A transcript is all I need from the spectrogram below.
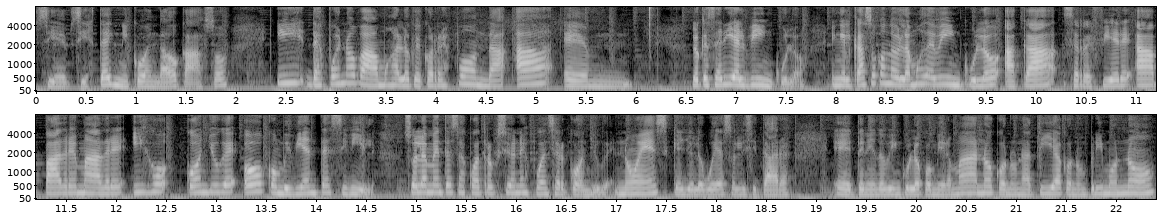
si, si es técnico en dado caso, y después nos vamos a lo que corresponda a em, lo que sería el vínculo. En el caso cuando hablamos de vínculo, acá se refiere a padre, madre, hijo, cónyuge o conviviente civil. Solamente esas cuatro opciones pueden ser cónyuge. No es que yo le voy a solicitar eh, teniendo vínculo con mi hermano, con una tía, con un primo, no,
